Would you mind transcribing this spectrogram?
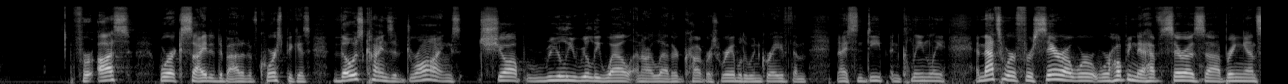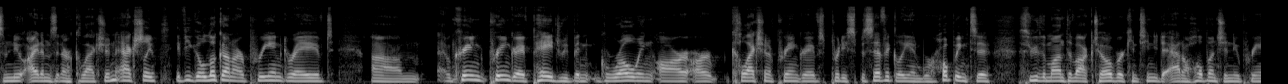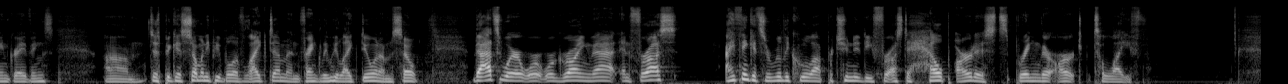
For us, we're excited about it, of course, because those kinds of drawings show up really, really well in our leather covers. We're able to engrave them nice and deep and cleanly. And that's where, for Sarah, we're, we're hoping to have Sarah's uh, bringing on some new items in our collection. Actually, if you go look on our pre engraved um, pre-engraved page, we've been growing our, our collection of pre-engraves pretty specifically, and we're hoping to, through the month of October, continue to add a whole bunch of new pre-engravings, um, just because so many people have liked them, and frankly, we like doing them. So that's where we're, we're growing that. And for us, I think it's a really cool opportunity for us to help artists bring their art to life.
